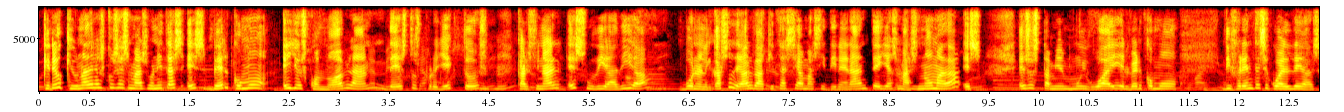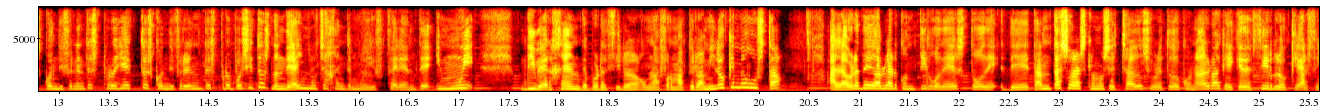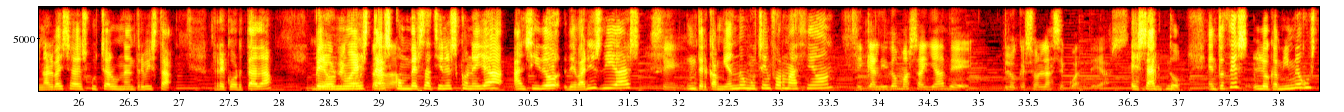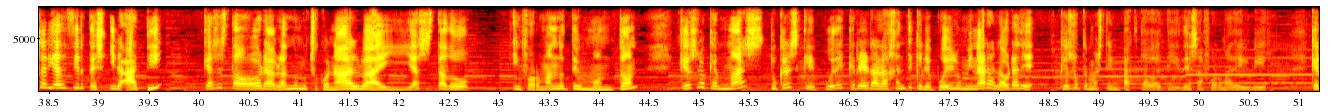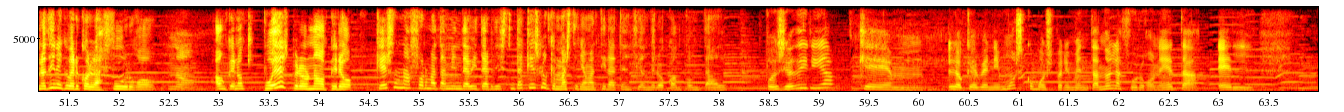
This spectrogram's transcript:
Creo que una de las cosas más bonitas es ver cómo ellos cuando hablan de estos proyectos, que al final es su día a día, bueno, en el caso de Alba quizás sea más itinerante, ella es más nómada, es, eso es también muy guay, el ver cómo diferentes ecoaldeas, con diferentes proyectos, con diferentes propósitos, donde hay mucha gente muy diferente y muy divergente, por decirlo de alguna forma. Pero a mí lo que me gusta a la hora de hablar contigo de esto, de, de tantas horas que hemos echado, sobre todo con Alba, que hay que decirlo, que al final vais a escuchar una entrevista recortada, pero Muy nuestras recortada. conversaciones con ella han sido de varios días, Sí. intercambiando mucha información Y que han ido más allá de lo que son las ecualdeas. Exacto. Entonces, lo que a mí me gustaría decirte es ir a ti, que has estado ahora hablando mucho con Alba y has estado informándote un montón, ¿qué es lo que más tú crees que puede creer a la gente que le puede iluminar a la hora de qué es lo que más te ha impactado a ti de esa forma de vivir? Que no tiene que ver con la furgo, No. aunque no puedes, pero no, pero que es una forma también de habitar distinta, ¿qué es lo que más te llama a ti la atención de lo que han contado? Pues yo diría que mm, lo que venimos como experimentando en la furgoneta, el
